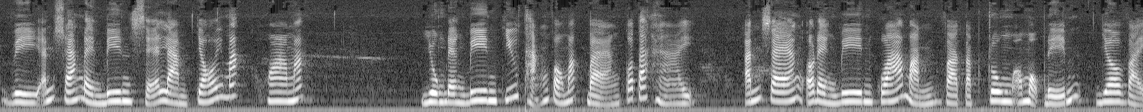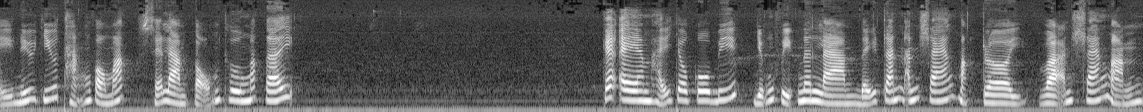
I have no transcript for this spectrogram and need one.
vì ánh sáng đèn pin sẽ làm chói mắt, hoa mắt. Dùng đèn pin chiếu thẳng vào mắt bạn có tác hại Ánh sáng ở đèn pin quá mạnh và tập trung ở một điểm, do vậy nếu chiếu thẳng vào mắt sẽ làm tổn thương mắt đấy. Các em hãy cho cô biết những việc nên làm để tránh ánh sáng mặt trời và ánh sáng mạnh.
